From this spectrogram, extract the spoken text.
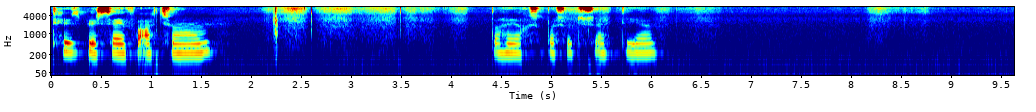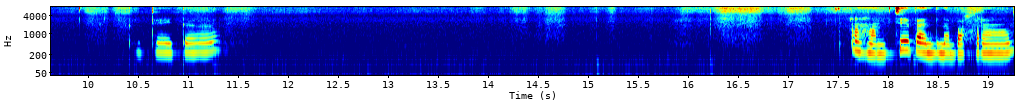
tez bir səhifə açım daha yaxşı başa düşək deyə. Bir dəqiqə. Aha, C bəndinə baxıram.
